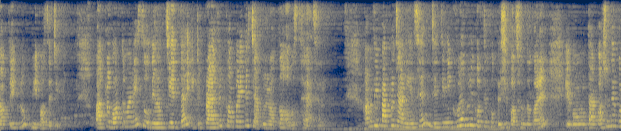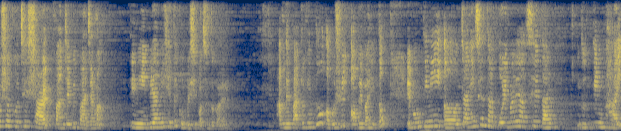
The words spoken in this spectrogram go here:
রক্তের গ্রুপ বি পজিটিভ পাত্র বর্তমানে সৌদি আরব, জেদ্দায় একটি প্রাইভেট কোম্পানিতে চাকরিরত অবস্থায় আছেন। আমাদের পাত্র জানিয়েছেন যে তিনি ঘোরাঘুরি করতে খুব বেশি পছন্দ করেন এবং তার পছন্দের পোশাক হচ্ছে শার্ট, পাঞ্জাবি, পায়জামা। তিনি বিরিয়ানি খেতে খুব বেশি পছন্দ করেন। আমাদের পাত্র কিন্তু অবশ্যই অবিবাহিত এবং তিনি জানিয়েছেন তার পরিবারে আছে তার দু- তিন ভাই।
